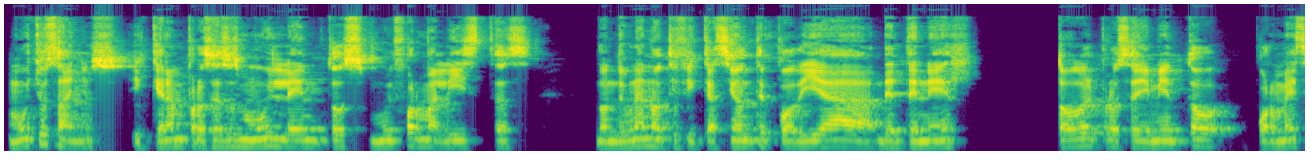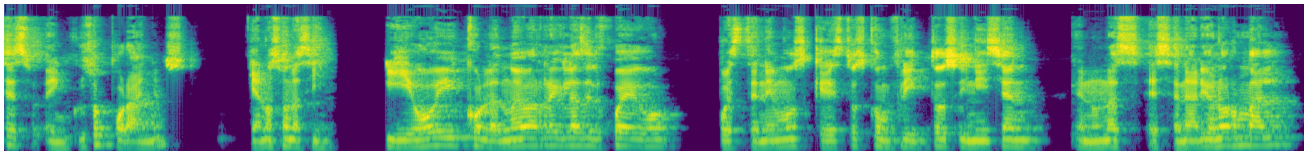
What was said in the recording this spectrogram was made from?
muchos años y que eran procesos muy lentos, muy formalistas, donde una notificación te podía detener todo el procedimiento por meses e incluso por años, ya no son así. Y hoy con las nuevas reglas del juego, pues tenemos que estos conflictos inician en un escenario normal,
